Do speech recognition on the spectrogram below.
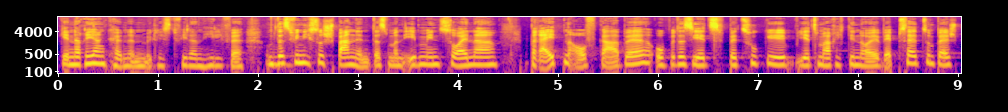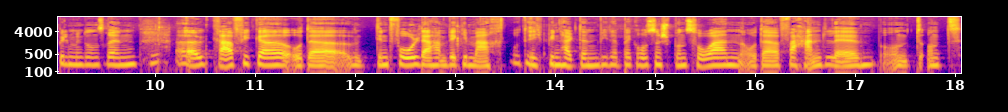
generieren können, möglichst viel an Hilfe. Und das finde ich so spannend, dass man eben in so einer breiten Aufgabe, ob das jetzt bei Zuge, jetzt mache ich die neue Website zum Beispiel mit unseren äh, Grafiker oder den Folder haben wir gemacht oder ich bin halt dann wieder bei großen Sponsoren oder verhandle und, und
